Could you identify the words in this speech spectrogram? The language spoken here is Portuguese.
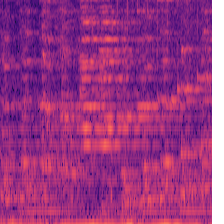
Música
